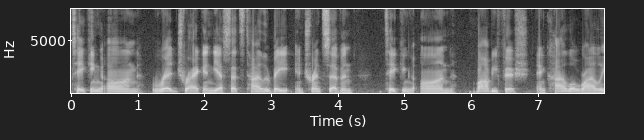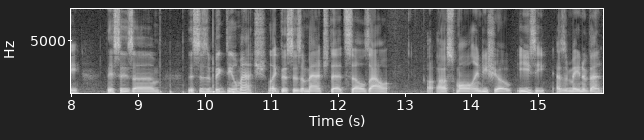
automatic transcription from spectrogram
taking on Red Dragon. Yes, that's Tyler Bate and Trent Seven taking on Bobby Fish and Kyle O'Reilly. This is um this is a big deal match. Like this is a match that sells out a, small indie show easy as a main event.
